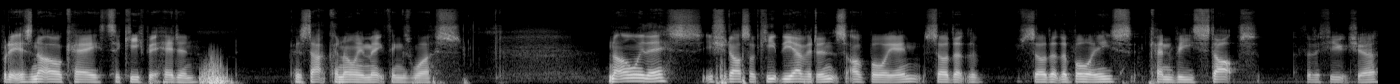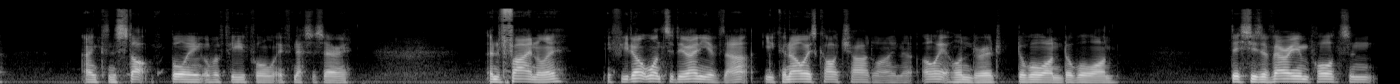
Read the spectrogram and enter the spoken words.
But it is not okay to keep it hidden, because that can only make things worse. Not only this, you should also keep the evidence of bullying so that the so that the bullies can be stopped for the future and can stop bullying other people if necessary. And finally, if you don't want to do any of that, you can always call Childline at 0800 1111. This is a very important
